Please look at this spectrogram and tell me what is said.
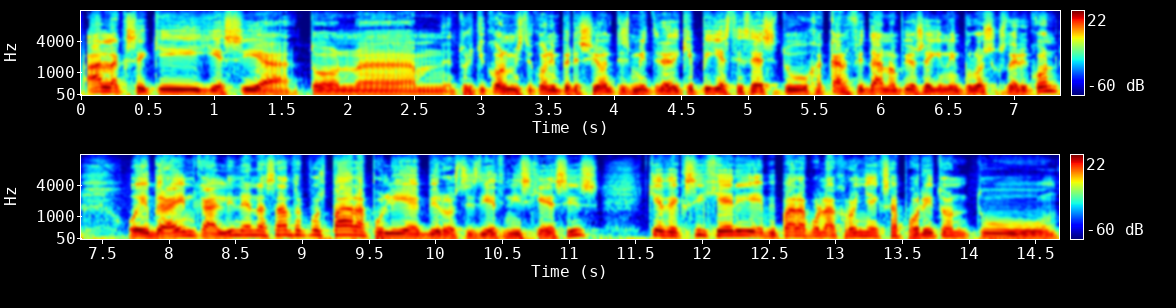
άλλαξε και η ηγεσία των ε, τουρκικών μυστικών υπηρεσιών, της ΜΗΤ δηλαδή, και πήγε στη θέση του Χακάν Φιντάν, ο οποίος έγινε υπουργός εξωτερικών. Ο Ιμπραήμ Καλή είναι ένας άνθρωπος πάρα πολύ έμπειρος στις διεθνείς σχέσεις και δεξί χέρι επί πάρα πολλά χρόνια εξαπορρίτων του,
